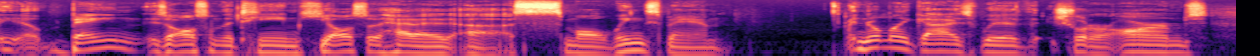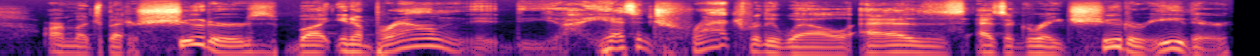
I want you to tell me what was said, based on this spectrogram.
you know, Bane is also on the team. He also had a, a small wingspan. And normally, guys with shorter arms are much better shooters, but you know Braun he hasn't tracked really well as as a great shooter either.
